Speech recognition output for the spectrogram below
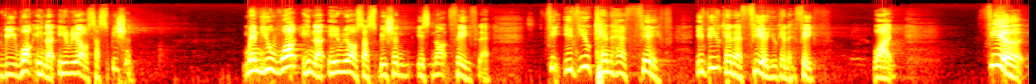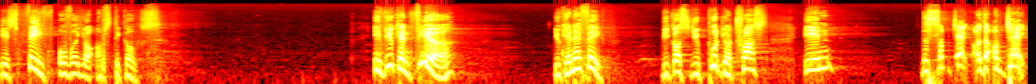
We walk in an area of suspicion. When you walk in an area of suspicion, it's not faith. If you can have faith, if you can have fear, you can have faith. Why? Fear is faith over your obstacles. If you can fear, you can have faith because you put your trust in the subject or the object.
